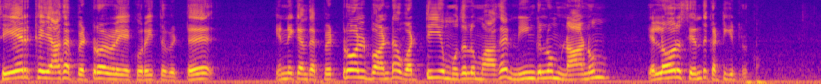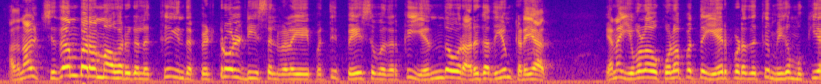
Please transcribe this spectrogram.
செயற்கையாக பெட்ரோல் விலையை குறைத்துவிட்டு இன்றைக்கி அந்த பெட்ரோல் பாண்டை வட்டியும் முதலுமாக நீங்களும் நானும் எல்லோரும் சேர்ந்து கட்டிக்கிட்டு இருக்கோம். அதனால் சிதம்பரம் அவர்களுக்கு இந்த பெட்ரோல் டீசல் விலையை பற்றி பேசுவதற்கு எந்த ஒரு அருகதையும் கிடையாது. ஏன்னா இவ்வளவு குழப்பத்தை ஏற்படுறதுக்கு மிக முக்கிய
